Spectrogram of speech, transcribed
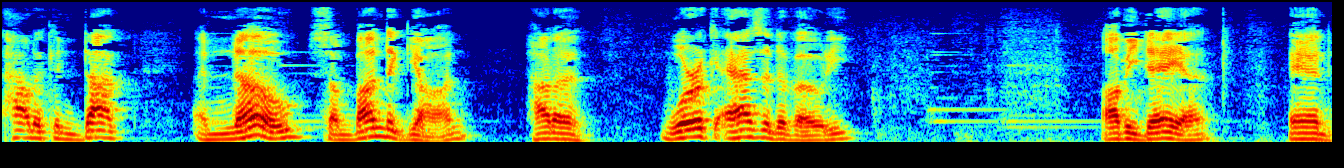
how to conduct and know Sambandha Gyan, how to work as a devotee, Abhideya, and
